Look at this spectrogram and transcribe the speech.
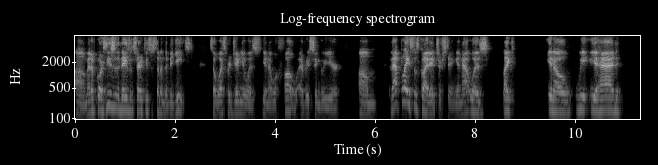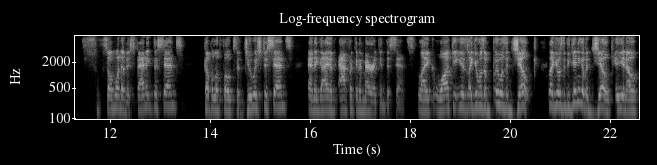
Um, and of course, these are the days when Syracuse was still in the Big East. So West Virginia was, you know, a foe every single year. Um, that place was quite interesting, and that was like, you know, we you had somewhat of Hispanic descent, a couple of folks of Jewish descent, and a guy of African American descent. Like walking is like it was a it was a joke. like it was the beginning of a joke. You know,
